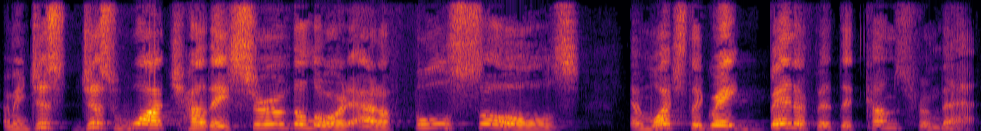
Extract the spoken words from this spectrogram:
I mean, just, just watch how they serve the Lord out of full souls and watch the great benefit that comes from that.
